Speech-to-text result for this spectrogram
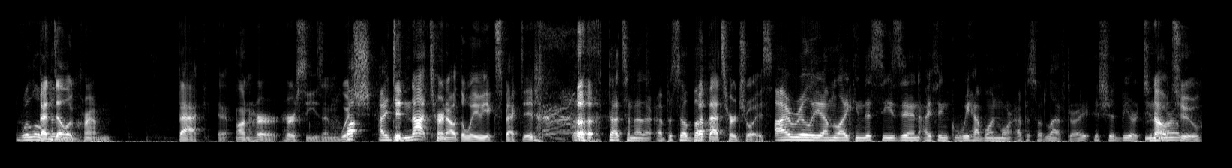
Willow ben. Delacreme back uh, on her her season which Well, I did, did- not turn out the way we expected Ugh, that's another episode, but, but that's her choice I really am liking this season. I think we have one more episode left, right? It should be or two. no more? two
